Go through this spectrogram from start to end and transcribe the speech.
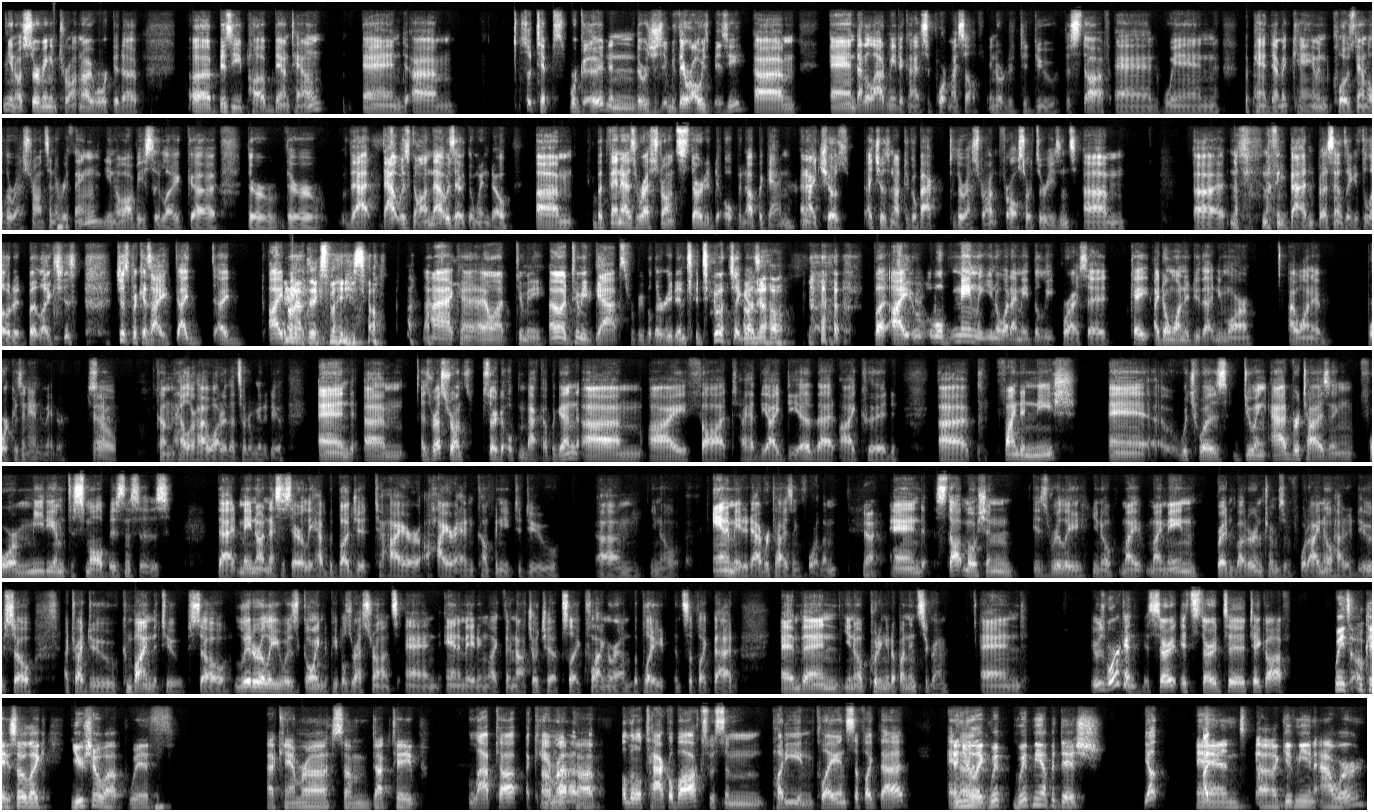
you know serving in Toronto I worked at a, a busy pub downtown and um so tips were good and there was just it, they were always busy um and that allowed me to kind of support myself in order to do the stuff. And when the pandemic came and closed down all the restaurants and everything you know obviously like uh there there that that was gone that was out the window. Um but then as restaurants started to open up again and i chose i chose not to go back to the restaurant for all sorts of reasons um uh nothing nothing bad it sounds like it's loaded but like just just because i i i i You don't have to explain yourself. I can't. I don't want too many. I don't want too many gaps for people to read into too much. I guess Oh guess. no. but I well mainly, you know what? I made the leap where I said, "Okay, I don't want to do that anymore. I want to work as an animator." So, come hell or high water, that's what I'm going to do. And um, as restaurants started to open back up again, um, I thought I had the idea that I could uh, find a niche and which was doing advertising for medium to small businesses that may not necessarily have the budget to hire a higher end company to do um, you know animated advertising for them Yeah. and stop motion is really you know my my main bread and butter in terms of what i know how to do so i tried to combine the two. So literally was going to people's restaurants and animating like their nacho chips like flying around the plate and stuff like that and then you know putting it up on instagram and it was working. It started it started to take off. Wait, okay. So like you show up with a camera, some duct tape, laptop a a camera laptop, a little tackle box with some putty and clay and stuff like that and, you're uh, like, whip whip me up a dish yep I- and Yep. uh, give me an hour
